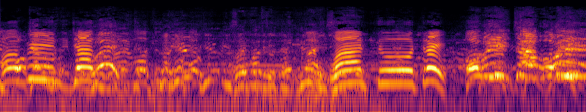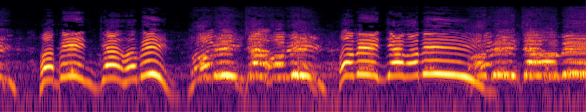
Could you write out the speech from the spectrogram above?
Hobin jang. One, two, three. Hobin jam Hobin. Hobin jang Hobin. Hobin jam Hobin. Hobin jang Hobin. Hobin jam Hobin.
